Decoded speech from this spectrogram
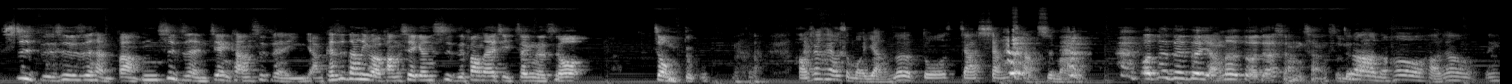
柿子是不是很棒？嗯，柿子很健康，柿子很营养。可是当你把螃蟹跟柿子放在一起蒸的时候，中毒。好像还有什么养乐多加香肠是吗？哦，对对对，养乐多加香肠是吗？对啊，然后好像哎，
